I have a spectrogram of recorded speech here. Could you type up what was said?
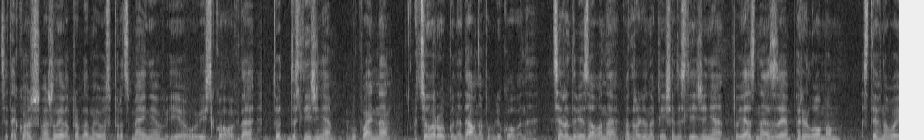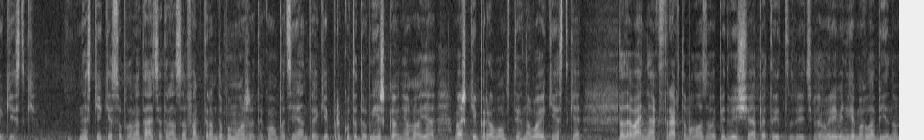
Це також важлива проблема і у спортсменів, і у військових. Да? Тут дослідження буквально цього року недавно опубліковане. Це рандомізоване контрольоване клінічне дослідження пов'язане з переломом стегнової кістки. Наскільки суплементація трансфактором допоможе такому пацієнту, який прикутий до ліжка, у нього є важкий перелом стегнової кістки. Додавання екстракту молозова підвищує апетит, рівень гемоглобіну,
